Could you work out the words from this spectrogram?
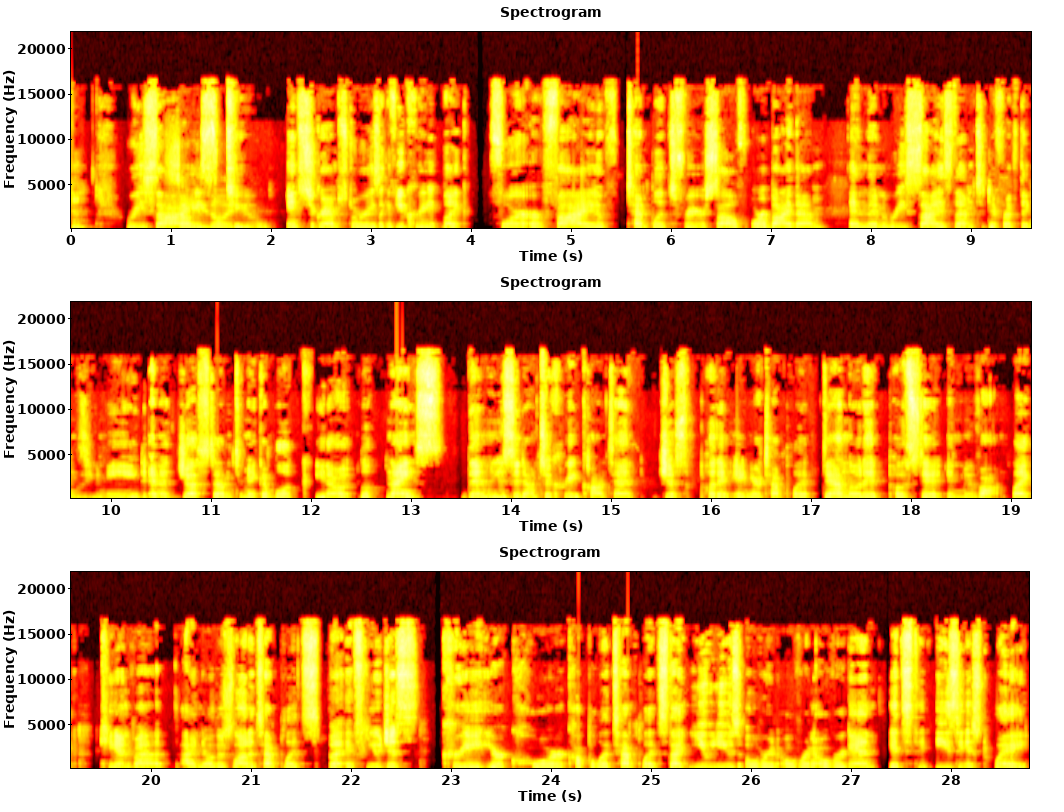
resize So to Instagram stories. Like if you create like four or five templates for yourself or buy them and then resize them to different things you need and adjust them to make them look, you know, look nice. Then when you sit down to create content, just put it in your template, download it, post it, and move on. Like Canva, I know there's a lot of templates, but if you just create your core couple of templates that you use over and over and over again, it's the easiest way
